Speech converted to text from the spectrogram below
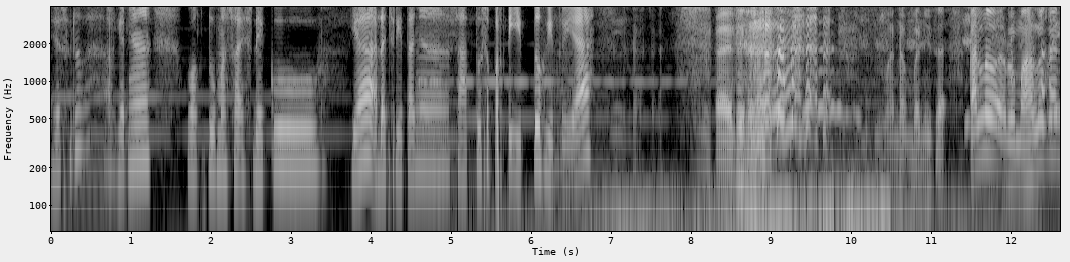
ya sudahlah akhirnya waktu masa SD ku ya ada ceritanya satu seperti itu gitu ya. Aduh. Gimana Mbak Nisa? Kan lo rumah lo kan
